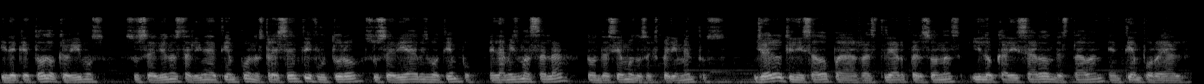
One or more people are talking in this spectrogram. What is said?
y de que todo lo que vimos sucedió en nuestra línea de tiempo, nuestro presente y futuro sucedía al mismo tiempo, en la misma sala donde hacíamos los experimentos. Yo era utilizado para rastrear personas y localizar dónde estaban en tiempo real,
